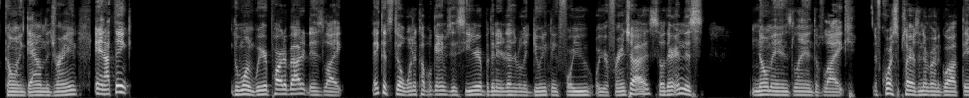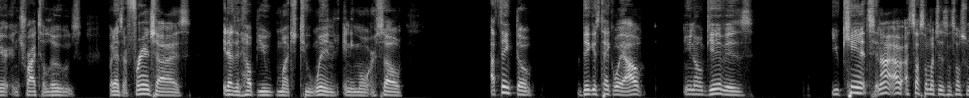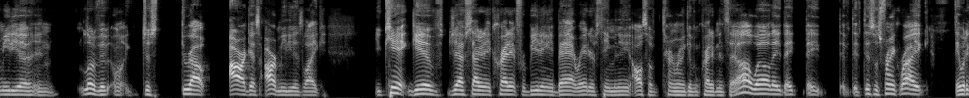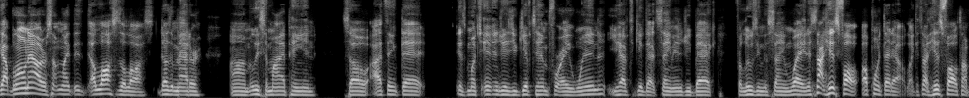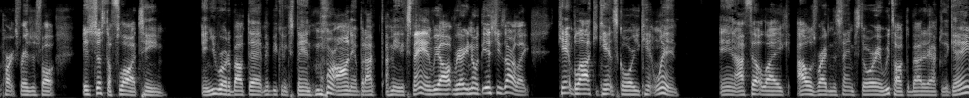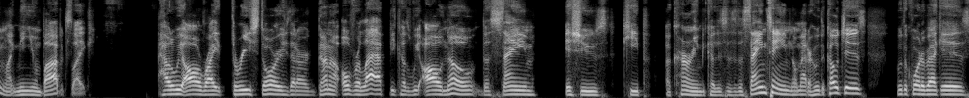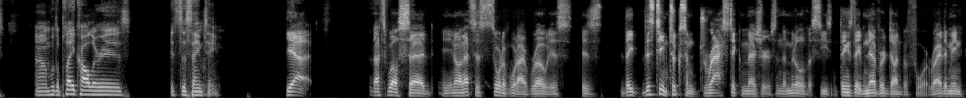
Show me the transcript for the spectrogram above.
going down the drain. And I think the one weird part about it is like they could still win a couple games this year, but then it doesn't really do anything for you or your franchise. So they're in this no man's land of like, of course, the players are never going to go out there and try to lose, but as a franchise, it doesn't help you much to win anymore. So I think the biggest takeaway I'll, you know, give is you can't, and I, I saw so much of this on social media and a little bit like just throughout our, I guess, our media is like, you can't give Jeff Saturday credit for beating a bad Raiders team, and then also turn around and give him credit and say, "Oh well, they they they if, if this was Frank Reich, they would have got blown out or something like that." A loss is a loss, doesn't matter, um, at least in my opinion. So I think that as much energy as you give to him for a win, you have to give that same energy back for losing the same way. And it's not his fault. I'll point that out. Like it's not his fault. It's not Parks Frazier's fault. It's just a flawed team. And you wrote about that. Maybe you can expand more on it. But I, I mean, expand. We all we already know what the issues are. Like, can't block, you can't score, you can't win. And I felt like I was writing the same story. And we talked about it after the game, like me, you, and Bob. It's like, how do we all write three stories that are gonna overlap because we all know the same issues keep occurring because this is the same team, no matter who the coach is, who the quarterback is, um, who the play caller is. It's the same team. Yeah, that's well said. You know, that's just sort of what I wrote is is they this team took some drastic measures in the middle of a season, things they've never done before, right? I mean,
